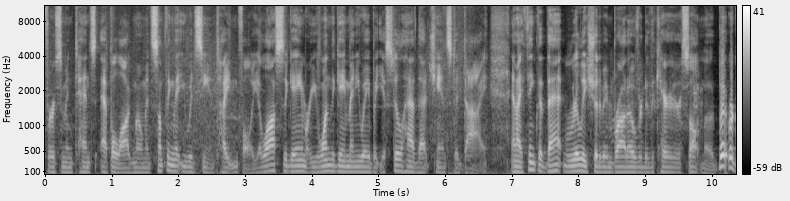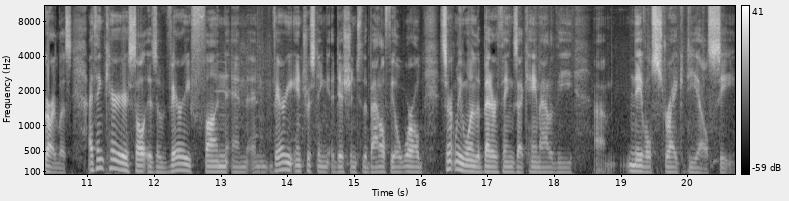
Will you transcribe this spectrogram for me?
for some intense epilogue moments, something that you would see in Titanfall. You lost the game or you won the game anyway, but you still have that chance to die. And I think that that really should have been brought over to the Carrier Assault mode. But regardless, I think Carrier Assault is a very fun and, and very interesting addition to the Battlefield world. Certainly one of the better things that came out of the um, Naval Strike DLC.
